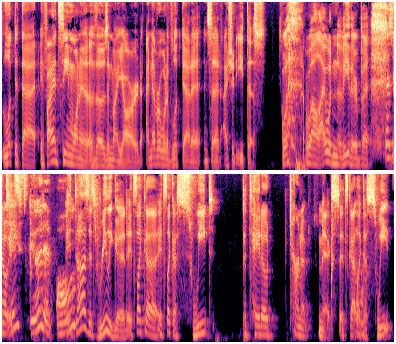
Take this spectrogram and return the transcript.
looked at that if i had seen one of those in my yard i never would have looked at it and said i should eat this Well, well, I wouldn't have either, but Does no, it it's- taste good at all? It does. It's really good. It's like a it's like a sweet potato turnip mix. It's got like a sweet,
